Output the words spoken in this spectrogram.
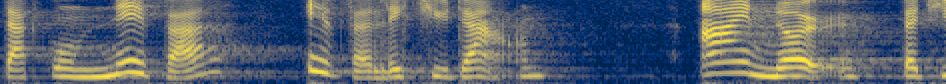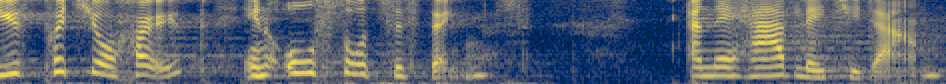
that will never, ever let you down. I know that you've put your hope in all sorts of things, and they have let you down.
